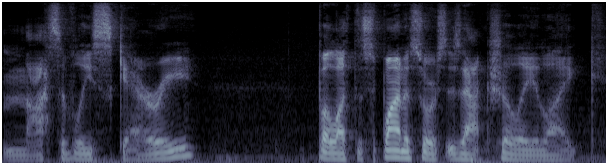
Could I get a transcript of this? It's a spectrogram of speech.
massively scary. But like the Spinosaurus is actually like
